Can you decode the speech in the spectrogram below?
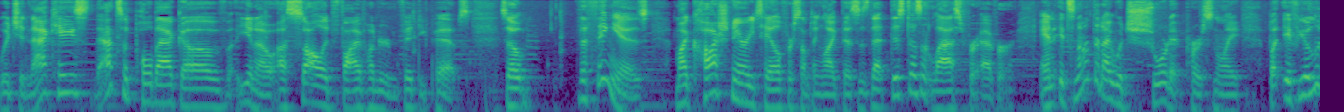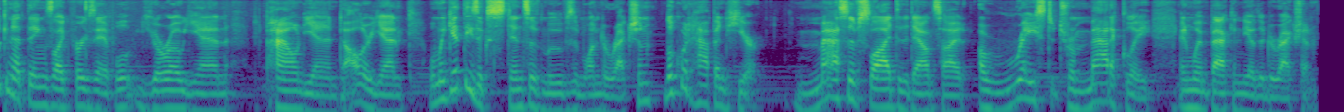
which in that case, that's a pullback of, you know, a solid 550 pips. So the thing is, my cautionary tale for something like this is that this doesn't last forever. And it's not that I would short it personally, but if you're looking at things like, for example, euro yen, pound yen, dollar yen, when we get these extensive moves in one direction, look what happened here. Massive slide to the downside, erased dramatically, and went back in the other direction.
